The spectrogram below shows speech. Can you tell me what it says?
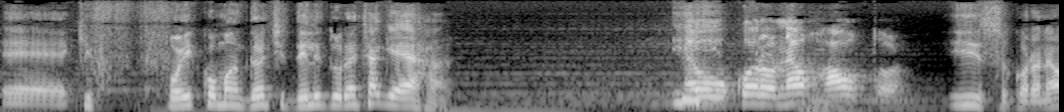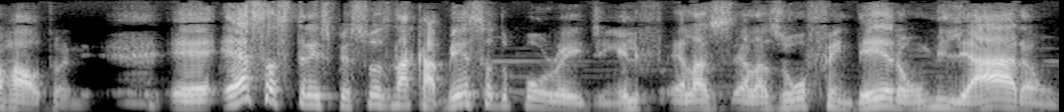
é, que foi comandante dele durante a guerra. E... É o Coronel Hawthorne. Isso, Coronel Hawthorne. É, essas três pessoas, na cabeça do Paul Radin, ele, elas, elas o ofenderam, humilharam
